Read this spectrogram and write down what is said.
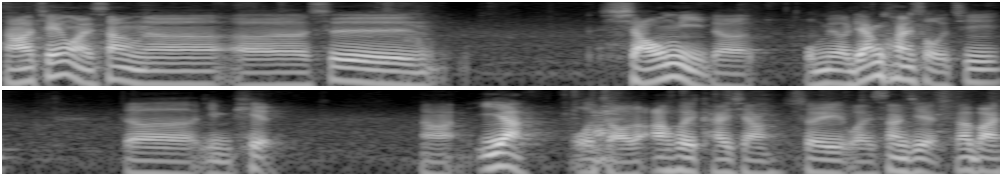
然后今天晚上呢，呃，是小米的，我们有两款手机的影片啊，一样，我找了阿辉开箱，所以晚上见，拜拜。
